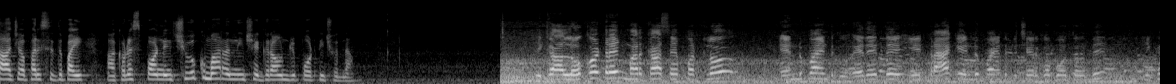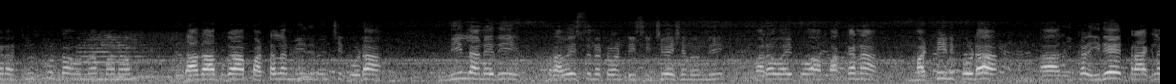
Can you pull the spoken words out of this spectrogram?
తాజా పరిస్థితిపై మా కరెస్పాండెంట్ శివకుమార్ అందించే గ్రౌండ్ రిపోర్ట్ని చూద్దాం. ఇక లోకో ట్రైన్ మరి కాసేపట్లో ఎండ్ పాయింట్కు ఏదైతే ఈ ట్రాక్ ఎండ్ పాయింట్కు చేరుకోబోతుంది ఇక్కడ చూసుకుంటా ఉన్నాం మనం దాదాపుగా పట్టల మీద నుంచి కూడా నీళ్ళు అనేది ప్రవహిస్తున్నటువంటి సిచ్యువేషన్ ఉంది. మరోవైపు ఆ పక్కన మట్టిని కూడా ఇక్కడ ఇదే ట్రాక్ల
